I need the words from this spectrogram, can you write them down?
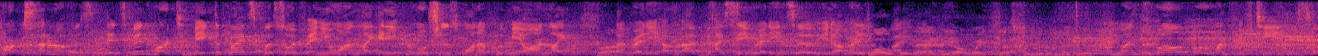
hard. I don't know if it's it's been hard to make the fights, but so if anyone like any promotions want to put me on, like Right. I'm ready. I'm, I, I stay ready to, you know, I'm ready to What would be the ideal weight class for you to make your U.S. debut? 112 or 115. So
